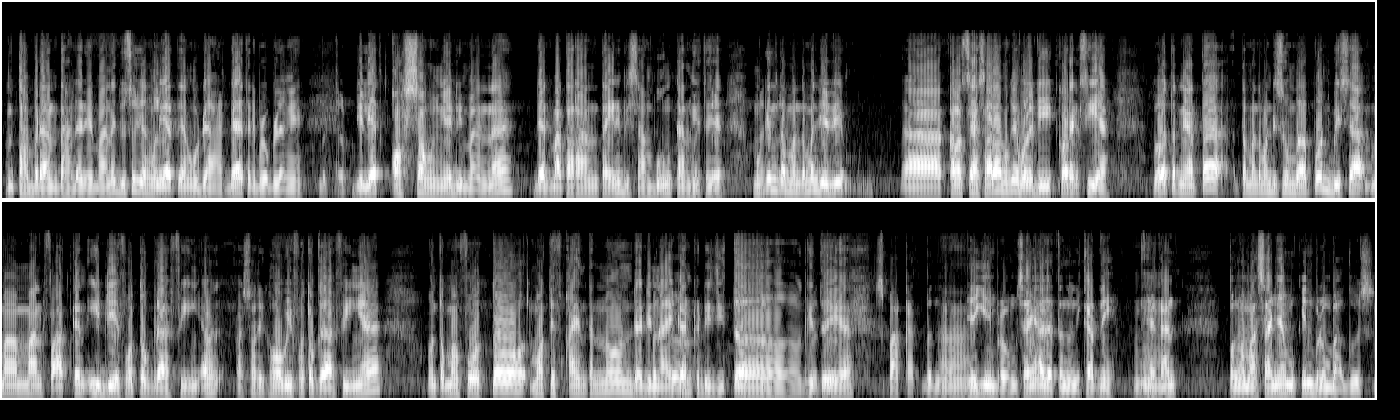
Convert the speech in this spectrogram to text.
entah berantah dari mana, justru yang lihat yang udah ada tadi bro bilang ya. Betul. Dilihat kosongnya di mana dan mata rantai ini disambungkan gitu ya. Mungkin teman-teman jadi eh, kalau saya salah mungkin boleh dikoreksi ya. Bahwa ternyata teman-teman di Sumba pun bisa memanfaatkan ide fotografi eh, sorry hobi fotografinya untuk memfoto motif kain tenun dan dinaikkan ke digital gitu Betul. ya. Sepakat, benar. Jadi gini, bro, misalnya ada tenun ikat nih, ya kan? Pengemasannya mungkin belum bagus.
